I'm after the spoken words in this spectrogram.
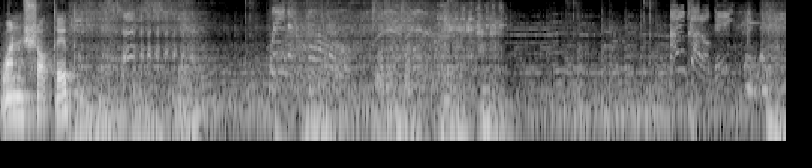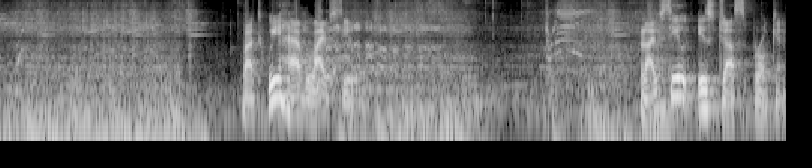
one-shotted. But we have lifesteal. Lifesteal is just broken.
